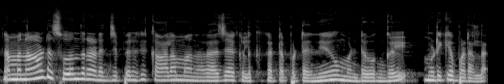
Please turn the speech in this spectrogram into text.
நம்ம நாடு சுதந்திரம் அடைஞ்ச பிறகு காலமான ராஜாக்களுக்கு கட்டப்பட்ட நினைவு மண்டபங்கள் முடிக்கப்படலை.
